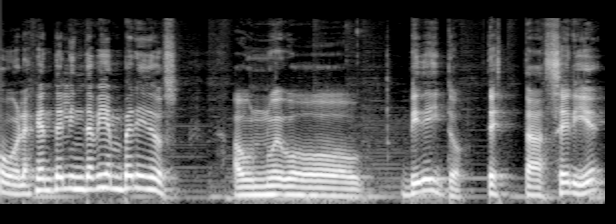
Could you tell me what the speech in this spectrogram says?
Hola gente linda, bienvenidos a un nuevo videito de esta serie.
